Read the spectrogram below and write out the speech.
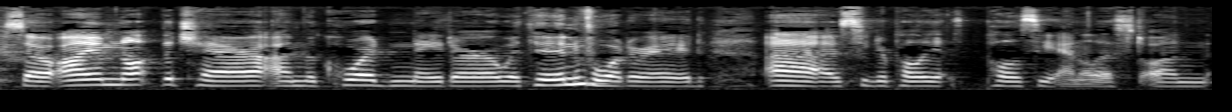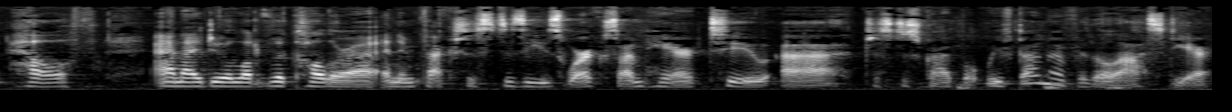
So I am not the chair, I'm the coordinator within WaterAid, uh, senior poli- policy analyst on health and I do a lot of the cholera and infectious disease work, so I'm here to uh, just describe what we've done over the last year.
